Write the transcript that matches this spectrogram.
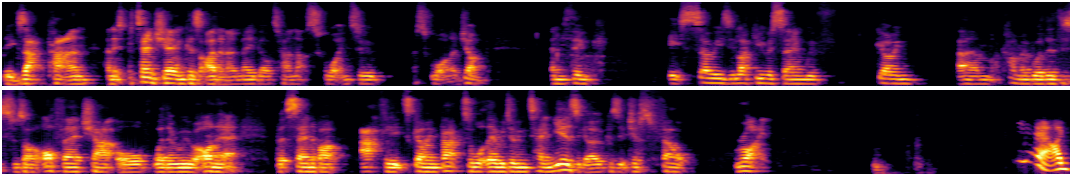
the exact pattern and it's potentiating because I don't know, maybe I'll turn that squat into a squat and a jump. And you think it's so easy, like you were saying, with going, um, I can't remember whether this was our off air chat or whether we were on air, but saying about athletes going back to what they were doing 10 years ago because it just felt right yeah, I,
